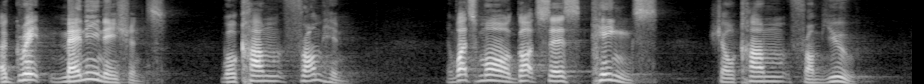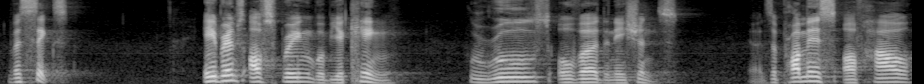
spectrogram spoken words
a great many nations will come from him. And what's more, God says, kings shall come from you. Verse 6 Abraham's offspring will be a king who rules over the nations. It's a promise of how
